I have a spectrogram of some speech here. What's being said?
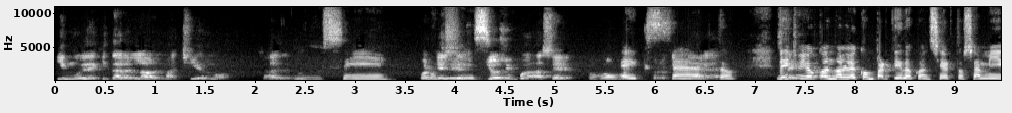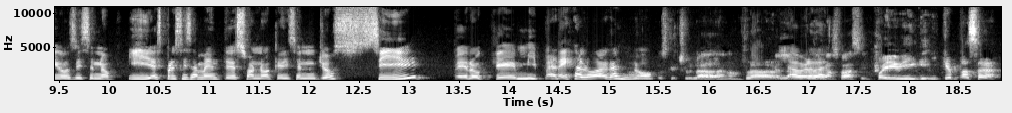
y muy de quitar el lado del machismo, ¿sabes? Sí, Porque dices, yo sí puedo hacer como hombre, exacto. De Sí. hecho, yo cuando lo he compartido con ciertos amigos, dicen, no, y es precisamente eso, ¿no? Que dicen, yo sí, pero que mi pareja lo haga, no. pues qué chulada, ¿no? Claro. Es La parte verdad. más fácil. Oye, ¿y, y qué pasa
